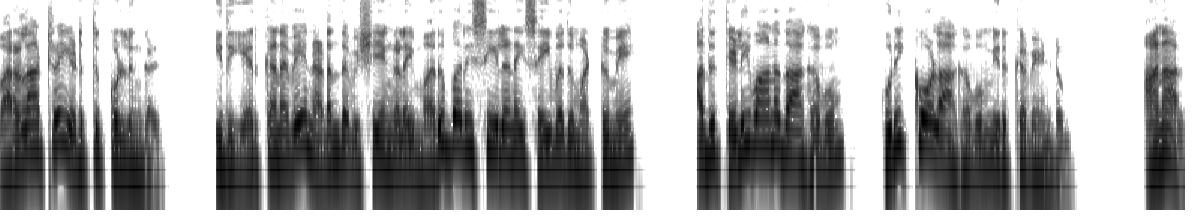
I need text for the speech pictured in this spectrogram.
வரலாற்றை எடுத்துக்கொள்ளுங்கள் இது ஏற்கனவே நடந்த விஷயங்களை மறுபரிசீலனை செய்வது மட்டுமே அது தெளிவானதாகவும் குறிக்கோளாகவும் இருக்க வேண்டும். ஆனால்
